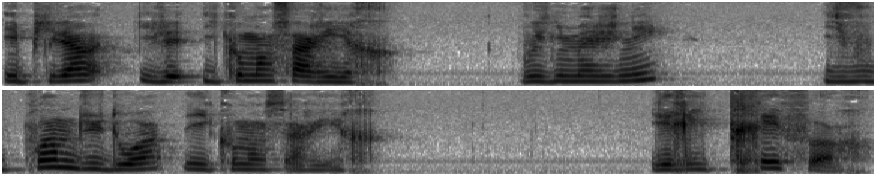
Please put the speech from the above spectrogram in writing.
et puis là, il, il commence à rire. Vous imaginez? Il vous pointe du doigt et il commence à rire. Il rit très fort.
